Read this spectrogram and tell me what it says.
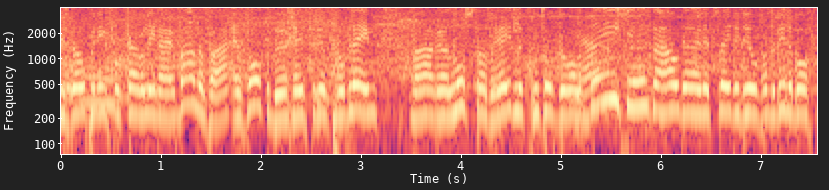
is de opening voor Carolina Erbanova. En Valkenburg heeft er een probleem. Maar lost dat redelijk goed op door al een beetje in te houden in het tweede deel van de binnenbocht.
